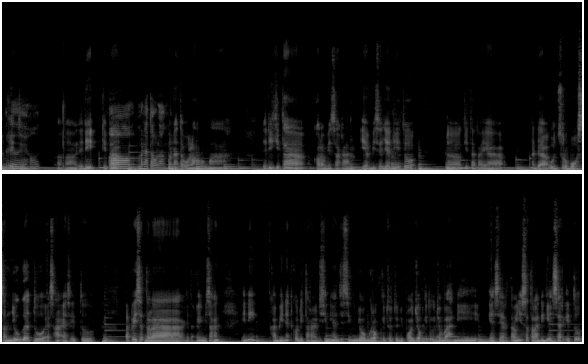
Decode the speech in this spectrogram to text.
relay Gitu. out Eh, eh, jadi kita oh menata ulang menata ulang rumah. Jadi kita kalau misalkan ya bisa jadi itu eh, kita kayak ada unsur bosen juga tuh SHS itu. Tapi setelah kita eh, misalkan ini kabinet kok ditaruhnya di sini aja sih jogrok gitu tuh di pojok gitu coba digeser. Taunya setelah digeser itu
